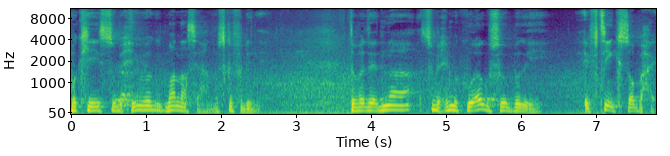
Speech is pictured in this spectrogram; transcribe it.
Markii subaxii maanaan seexano iska fadhinay. Dabadeedna subaxii markii waagu soo bagayay iftiinkii soo baxay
